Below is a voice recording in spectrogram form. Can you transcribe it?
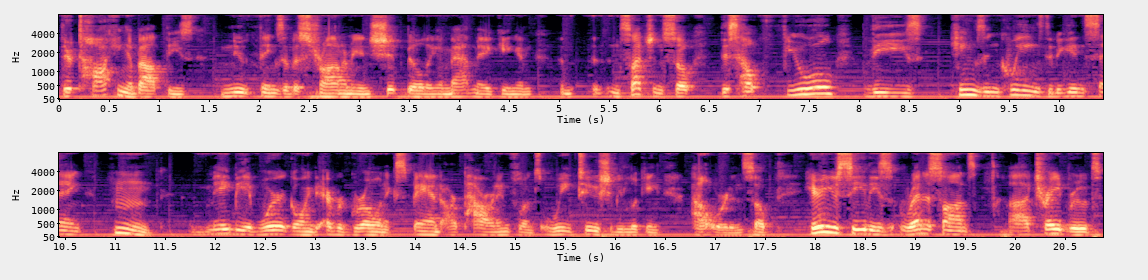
They're talking about these new things of astronomy and shipbuilding and map making and, and, and such. And so this helped fuel these kings and queens to begin saying, hmm, maybe if we're going to ever grow and expand our power and influence, we too should be looking outward. And so here you see these Renaissance uh, trade routes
